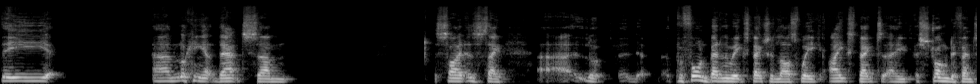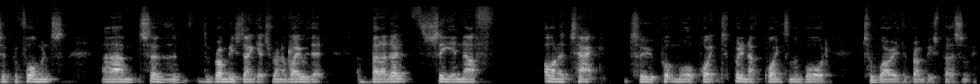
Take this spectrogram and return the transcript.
the um, looking at that um, side, as I say, uh, look, performed better than we expected last week. I expect a, a strong defensive performance um, so the, the Brumbies don't get to run away with it. But I don't see enough on attack to put more points, put enough points on the board to worry the Brumbies personally.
